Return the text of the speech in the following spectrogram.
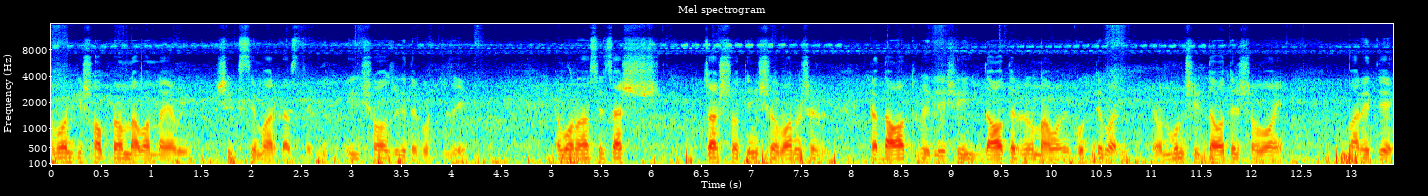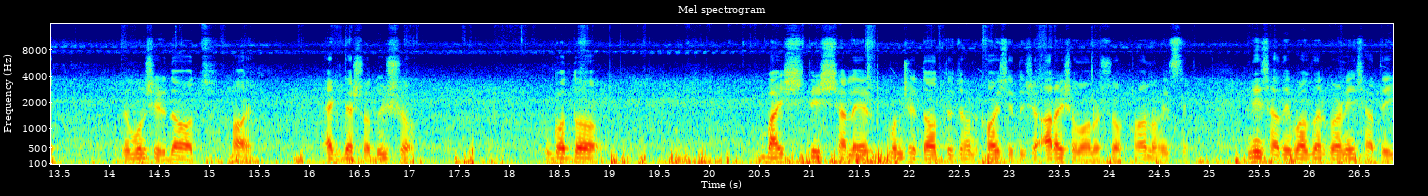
এমনকি সব রান্না বান্নায় আমি শিখছি মার কাছ থেকে এই সহযোগিতা করতে যেয়ে। এমন আছে চার চারশো, তিনশো মানুষের একটা দাওয়াত হইলে সেই দাওয়াতের নাম আমি করতে পারি। যেমন মুন্সির দাওয়াতের সময় বাড়িতে মুন্সির দাওয়াত হয়। এক দেড়শো, দুইশো গত বাইশ তেইশ সালের মানুষের দাওয়াতে যখন খাওয়াইছে দুশো আড়াইশো মানুষ খাওয়ানো হয়েছে। নিজ হাতে বাজার করে, নিজ হাতেই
